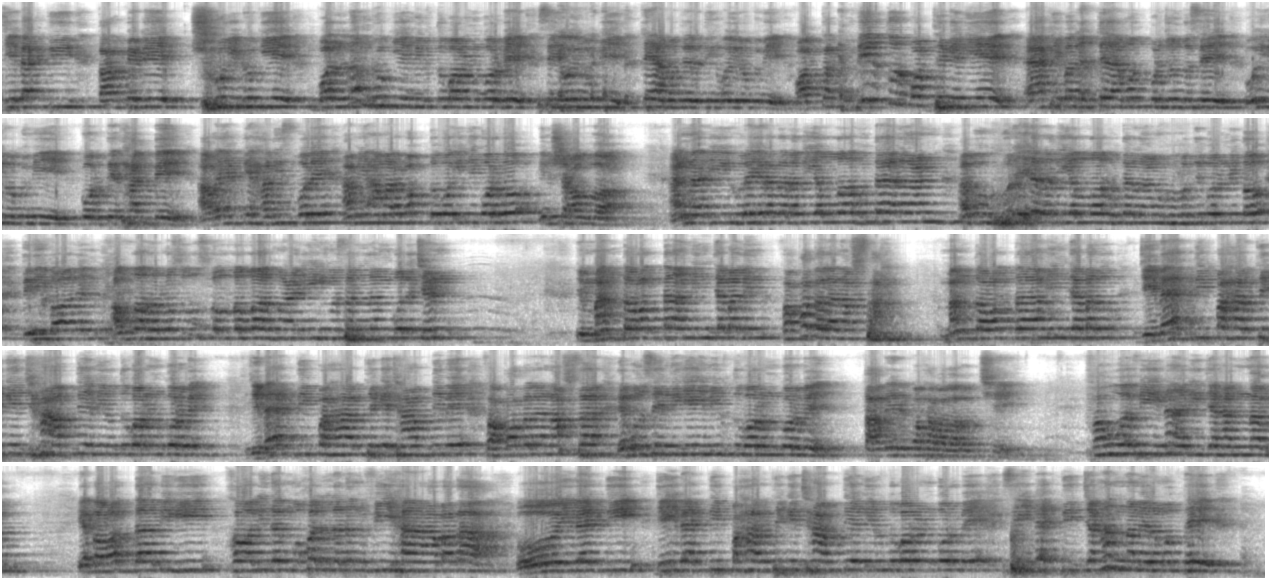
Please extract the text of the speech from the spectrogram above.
যে ব্যক্তি তার পেটে ছুরি ঢুকিয়ে, বল্লম ঢুকিয়ে মৃত্যুবরণ করবে, সেই ওই দিন ওই অর্থাৎ মৃত্যুর পর থেকে নিয়ে একেবারে কিয়ামত পর্যন্ত সে ওই করতে থাকবে। আবার একটি হাদিস বলে, আমি আমার বক্তব্য ইতি করব, ইনশাআল্লাহ। عن ابي هريره رضي الله تعالى عن ابو هريره رضي الله تعالى عنه হতে বর্ণিত তিনি বলেন আল্লাহর রাসূল সাল্লাল্লাহু আলাইহি ওয়াসাল্লাম বলেছেন যে মান তাওয়াদ্দা মিন জাবালিন ফাকাতালা নাফসাহ মান তাওয়াদ্দা মিন জাবাল যে ব্যক্তি পাহাড় থেকে ঝাঁপ দিয়ে মৃত্যুবরণ করবে যে ব্যক্তি পাহাড় থেকে ঝাঁপ দিবে ফাকাতালা নাফসা এবং সে নিজেই মৃত্যুবরণ করবে তাদের কথা বলা হচ্ছে ফাহুয়া ফি নারি জাহান্নাম ইয়াতারাদ্দা বিহি খালিদান মুখাল্লাদান ফিহা আবাদা ওই ব্যক্তি যেই ব্যক্তি পাহাড় থেকে ঝাঁপ দিয়ে মৃত্যুবরণ করবে, সেই ব্যক্তি জাহান্নামের মধ্যে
